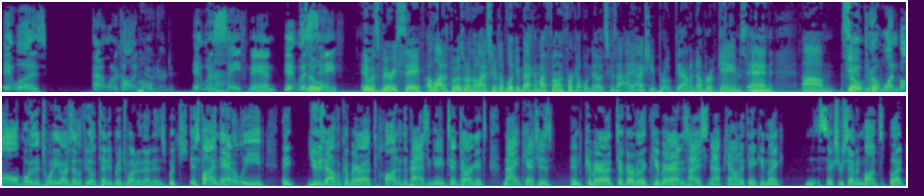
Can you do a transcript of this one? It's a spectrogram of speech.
it was, I don't want to call it neutered. It was safe, man. It was so, safe. It was very safe. A lot of throws were on the line games. I'm looking back on my phone for a couple notes because I, I, actually broke down a number of games and, um, so he didn't throw one ball more than 20 yards down the field. Teddy Bridgewater, that is, which is fine. They had a lead. They used Alvin Kamara a ton in the passing game, 10 targets, nine catches and Kamara took over. Like Kamara had his highest snap count, I think, in like six or seven months. But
